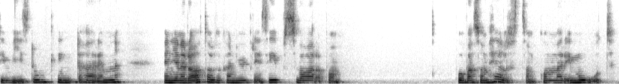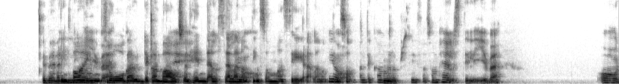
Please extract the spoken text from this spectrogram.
din visdom kring det här ämnet. En generator så kan ju i princip svara på, på vad som helst som kommer emot det behöver inte vara en fråga, det kan vara Nej. också en händelse eller ja. någonting som man ser eller någonting ja, sånt. Ja, det kan vara mm. precis vad som helst i livet. Och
